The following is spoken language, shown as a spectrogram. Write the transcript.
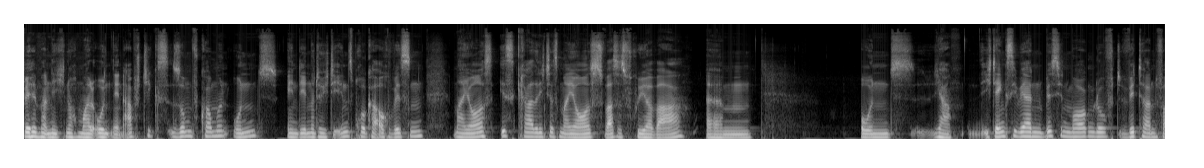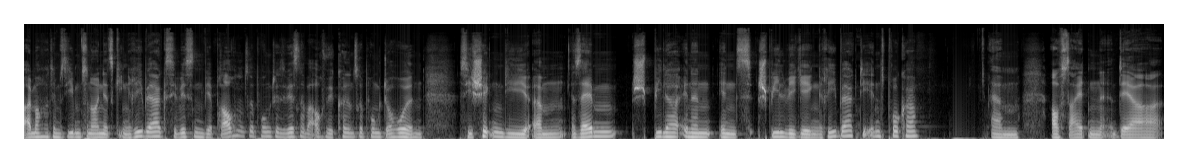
will man nicht nochmal unten in Abstiegssumpf kommen und in dem natürlich die Innsbrucker auch wissen, Mayence ist gerade nicht das Mayence, was es früher war. Ähm, und ja, ich denke, sie werden ein bisschen Morgenluft wittern, vor allem auch nach dem 7 zu 9 jetzt gegen Rieberg. Sie wissen, wir brauchen unsere Punkte, sie wissen aber auch, wir können unsere Punkte holen. Sie schicken die ähm, selben SpielerInnen ins Spiel wie gegen Rieberg, die Innsbrucker. Ähm, auf Seiten der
